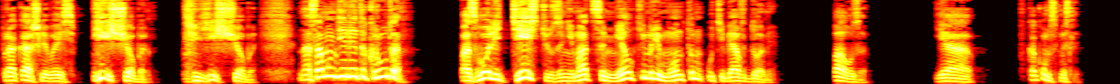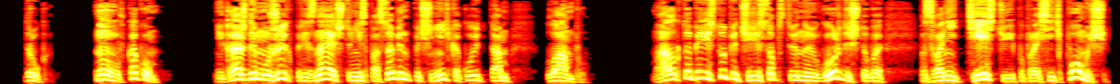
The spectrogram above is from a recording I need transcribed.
прокашливаясь, еще бы, еще бы. На самом деле это круто. Позволить тестю заниматься мелким ремонтом у тебя в доме. Пауза. Я... В каком смысле? Друг. Ну, в каком? Не каждый мужик признает, что не способен починить какую-то там лампу. Мало кто переступит через собственную гордость, чтобы позвонить тестю и попросить помощи.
